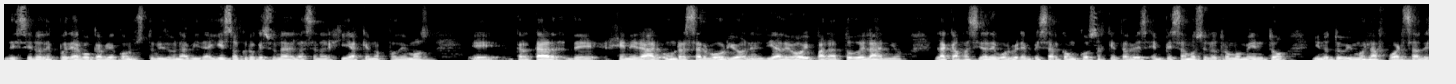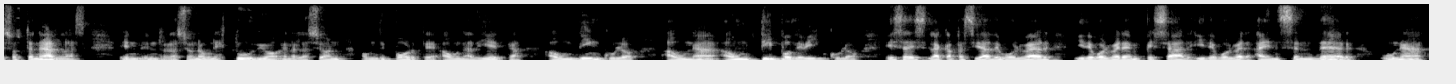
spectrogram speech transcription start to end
de cero después de algo que había construido una vida. Y eso creo que es una de las energías que nos podemos eh, tratar de generar un reservorio en el día de hoy para todo el año. La capacidad de volver a empezar con cosas que tal vez empezamos en otro momento y no tuvimos la fuerza de sostenerlas en, en relación a un estudio, en relación a un deporte, a una dieta, a un vínculo, a, una, a, un tipo de vínculo. Esa es la capacidad de volver y de volver a empezar y de volver a encender una,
